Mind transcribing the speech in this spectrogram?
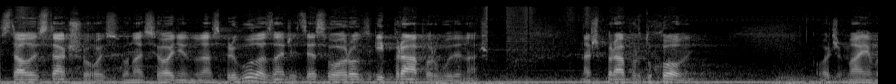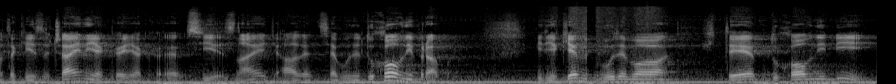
сталося так, що ось вона сьогодні до нас прибула, значить це свого роду такий прапор буде наш. Наш прапор духовний. Отже, маємо такий звичайний, як, як е, всі знають, але це буде духовний прапор, під яким ми будемо йти в духовний бій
